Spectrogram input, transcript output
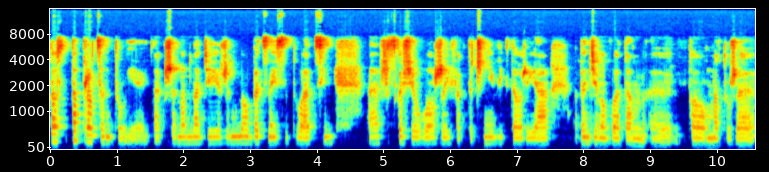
to, to procentuje. Także mam nadzieję, że mimo obecnej sytuacji wszystko się ułoży i faktycznie Wiktoria będzie mogła tam po maturze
